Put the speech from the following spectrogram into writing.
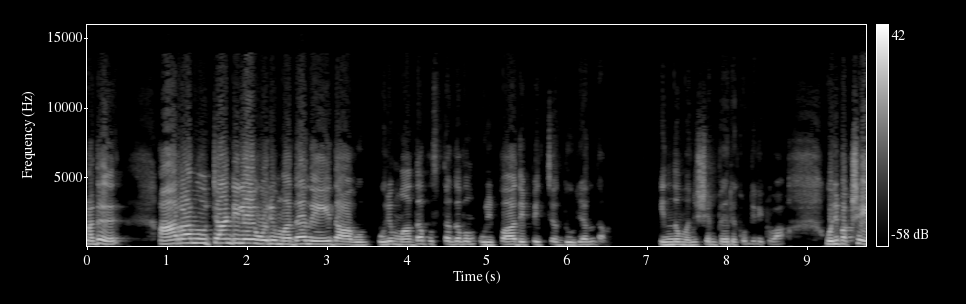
അത് ആറാം നൂറ്റാണ്ടിലെ ഒരു മത നേതാവും ഒരു മതപുസ്തകവും ഉൽപാദിപ്പിച്ച ദുരന്തം. ഇന്ന് മനുഷ്യൻ പേറിക്കൊണ്ടിരിക്കുക. ഒരു പക്ഷേ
